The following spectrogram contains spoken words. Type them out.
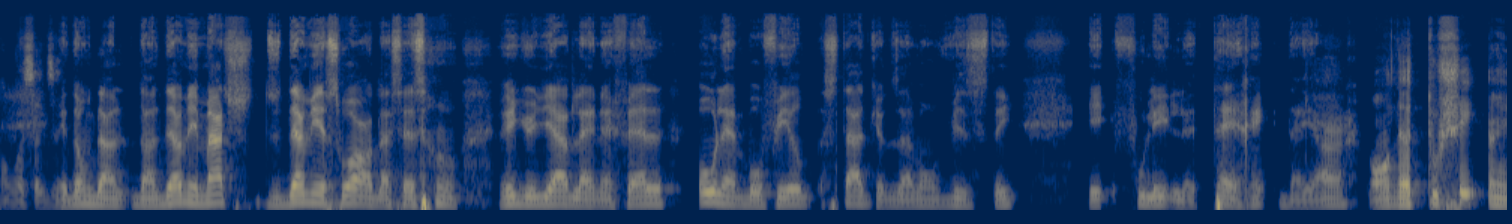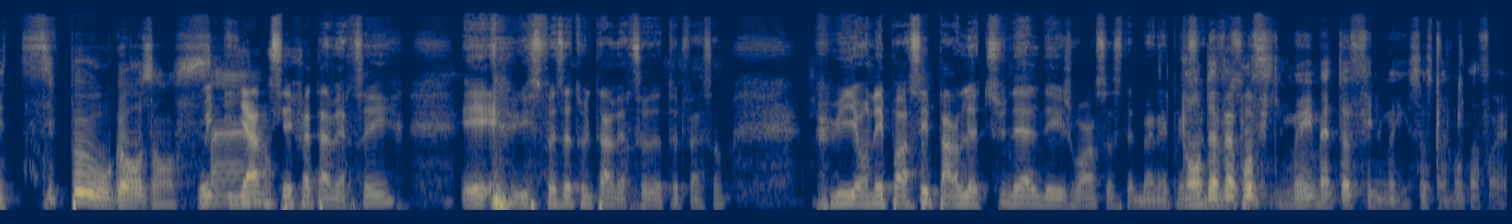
On, va se, dire. Et donc, dans, dans, le dernier match du dernier soir de la saison régulière de la NFL, au Lambeau Field, stade que nous avons visité et foulé le terrain d'ailleurs. On a touché un petit peu au gazon. Oui, Yann s'est fait avertir et il se faisait tout le temps avertir de toute façon. Puis on est passé par le tunnel des joueurs, ça c'était bien impressionnant. On devait pas filmer, mais t'as filmé, ça c'est une autre affaire.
